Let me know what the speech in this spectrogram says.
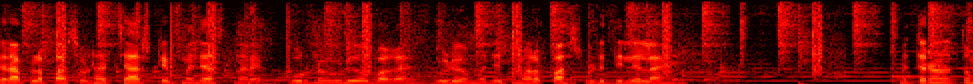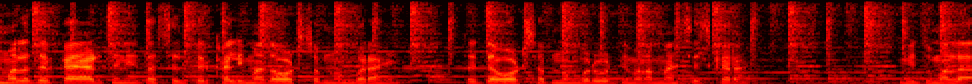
तर आपला पासवर्ड हा चार स्टेपमध्ये असणार आहे. पूर्ण व्हिडिओ बघा. व्हिडिओमध्ये तुम्हाला पासवर्ड दिलेला आहे. मित्रांनो तुम्हाला जर काय अडचण येत असेल तर खाली माझा व्हॉट्सअप नंबर आहे. तर त्या व्हॉट्सअप नंबरवरती मला मेसेज करा. मी तुम्हाला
